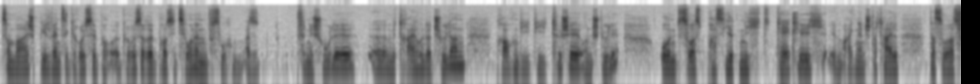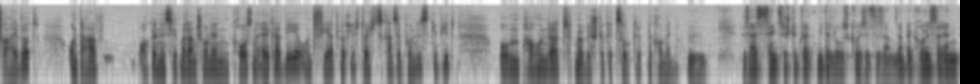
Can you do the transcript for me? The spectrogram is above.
zum Beispiel, wenn sie größere, größere Positionen suchen. Also für eine Schule äh, mit 300 Schülern brauchen die die Tische und Stühle. Und sowas passiert nicht täglich im eigenen Stadtteil, dass sowas frei wird. Und da organisiert man dann schon einen großen LKW und fährt wirklich durch das ganze Bundesgebiet, um ein paar hundert Möbelstücke zu bekommen. Mhm. Das heißt, es hängt so ein Stück weit mit der Losgröße zusammen. Ne? Bei größeren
